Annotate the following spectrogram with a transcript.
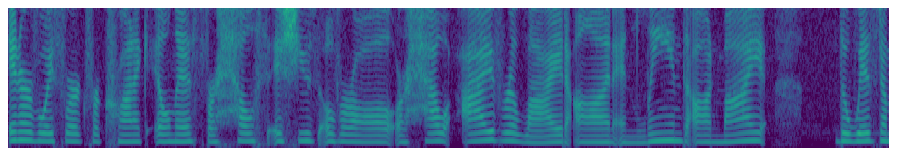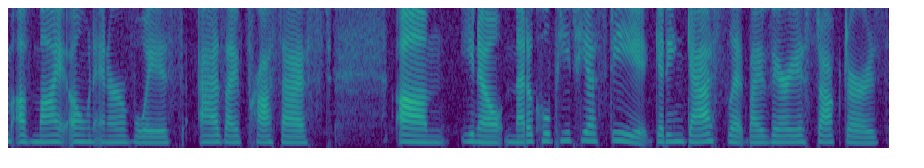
inner voice work for chronic illness, for health issues overall, or how I've relied on and leaned on my the wisdom of my own inner voice as I've processed um, you know, medical PTSD, getting gaslit by various doctors,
